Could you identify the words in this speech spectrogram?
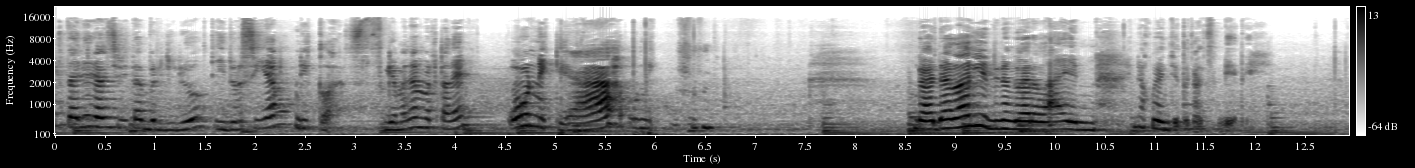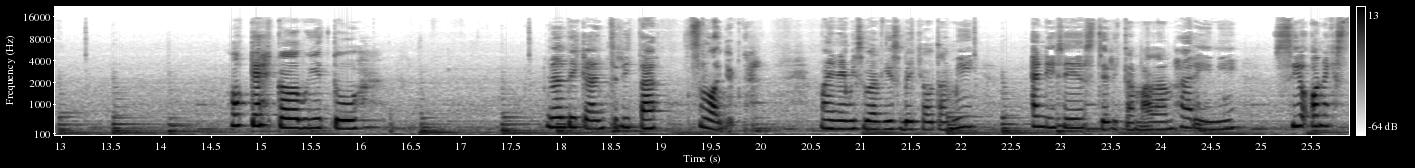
itu tadi adalah cerita berjudul Tidur Siang di Kelas. Gimana menurut kalian? Unik ya, unik. nggak ada lagi di negara lain. Ini aku yang ceritakan sendiri. Oke kalau begitu. Nantikan cerita selanjutnya. My name is Balkis Beka Utami and this is cerita malam hari ini. See you on next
